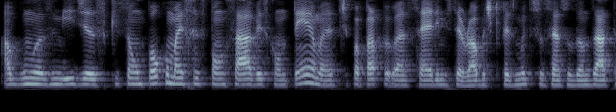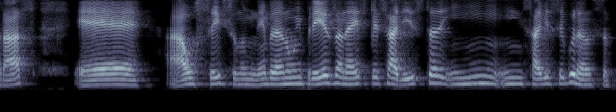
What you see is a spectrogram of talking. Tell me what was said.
algumas mídias que são um pouco mais responsáveis com o tema, tipo a própria série Mr. Robot, que fez muito sucesso uns anos atrás, é a Allsafe, se eu não me lembro, era uma empresa né, especialista em, em cibersegurança.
